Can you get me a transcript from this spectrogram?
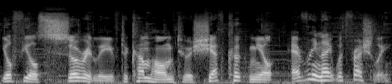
You'll feel so relieved to come home to a chef-cooked meal every night with Freshly.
